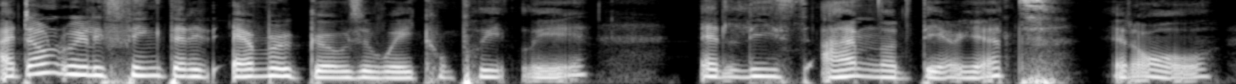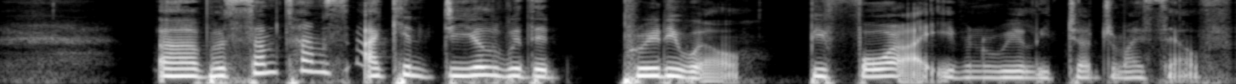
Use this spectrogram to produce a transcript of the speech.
I don't really think that it ever goes away completely. At least I'm not there yet at all. Uh, but sometimes I can deal with it pretty well before I even really judge myself.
